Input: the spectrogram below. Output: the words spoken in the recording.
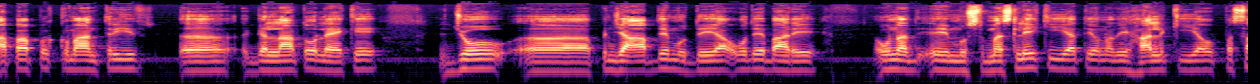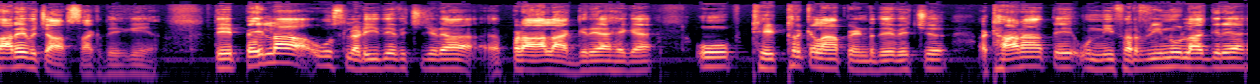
ਆਪਾਂ ਪ- ਕੌਮਾਂਤਰੀ ਗੱਲਾਂ ਤੋਂ ਲੈ ਕੇ ਜੋ ਪੰਜਾਬ ਦੇ ਮੁੱਦੇ ਆ, ਉਹਦੇ ਬਾਰੇ ਉਹਨਾਂ ਦੇ ਮੁਸ- ਮਸਲੇ ਕੀ ਆ ਤੇ ਉਹਨਾਂ ਦੇ ਹੱਲ ਕੀ ਆ, ਉਹ ਆਪਾਂ ਸਾਰੇ ਵਿਚਾਰ ਸਕਦੇ ਹੈਗੇ ਆ। ਤੇ ਪਹਿਲਾ ਉਸ ਲੜੀ ਦੇ ਵਿੱਚ ਜਿਹੜਾ ਪੜਾਅ ਲੱਗ ਰਿਹਾ ਹੈਗਾ, ਉਹ ਠੇਠਰ ਕਲਾਂ ਪਿੰਡ ਦੇ ਵਿੱਚ 18 ਤੇ 19 ਫਰਵਰੀ ਨੂੰ ਲੱਗ ਰਿਹਾ।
